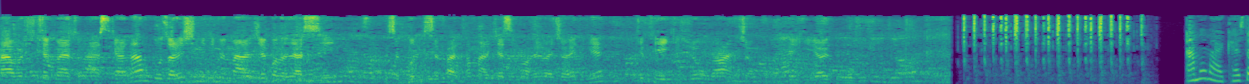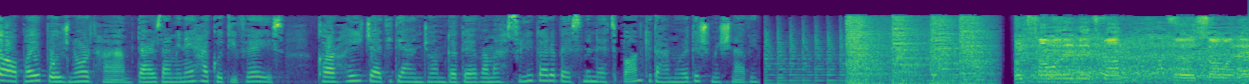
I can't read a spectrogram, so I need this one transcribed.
مواردی که خدمتتون عرض کردم. گزارش میدیم به مرجع بالادستی مثل پلیس فتا مرکز ماهر و جای دیگه که پیگیری رو اونا انجام پیگیری های اما مرکز آبهای بجنورد هم در زمینه هک و دیفیس کارهای جدیدی انجام داده و محصولی داره به اسم نتبام که در موردش میشنویم. سامانه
